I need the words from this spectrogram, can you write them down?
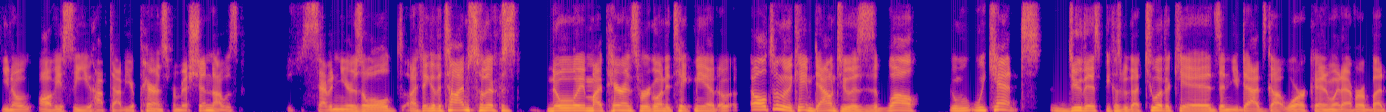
you know, obviously you have to have your parents' permission. I was seven years old, I think, at the time. So there was no way my parents were going to take me out. Uh, ultimately, it came down to is, well, we can't do this because we got two other kids and your dad's got work and whatever. But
